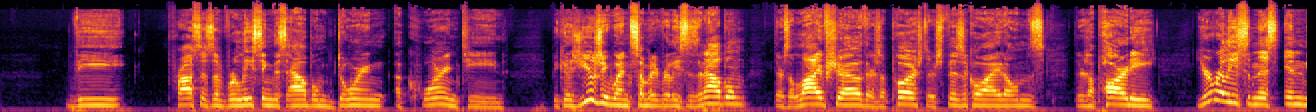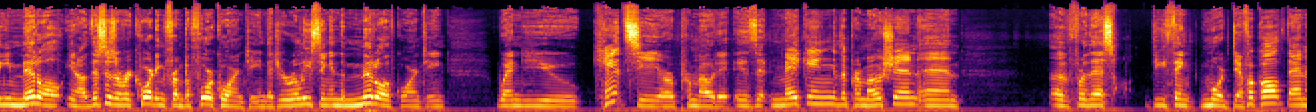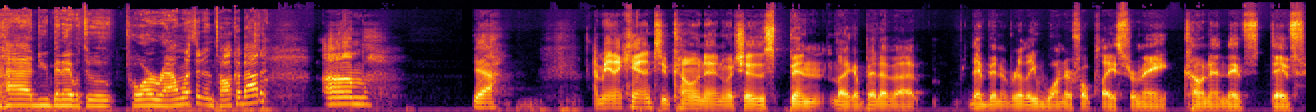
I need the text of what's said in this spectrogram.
the process of releasing this album during a quarantine? Because usually when somebody releases an album, there's a live show, there's a push, there's physical items, there's a party you're releasing this in the middle, you know, this is a recording from before quarantine that you're releasing in the middle of quarantine when you can't see or promote it. Is it making the promotion and uh, for this do you think more difficult than had you been able to tour around with it and talk about it? Um yeah. I mean, I can't do Conan, which has been like a bit of a they've been a really wonderful place for me. Conan, they've they've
